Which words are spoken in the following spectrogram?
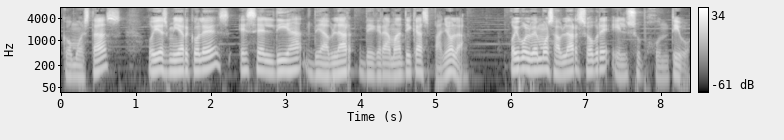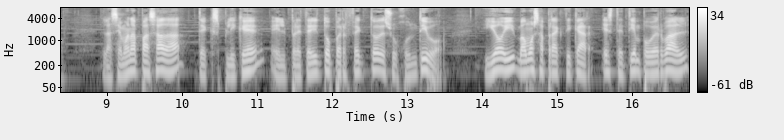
¿cómo estás? Hoy es miércoles, es el día de hablar de gramática española. Hoy volvemos a hablar sobre el subjuntivo. La semana pasada te expliqué el pretérito perfecto de subjuntivo y hoy vamos a practicar este tiempo verbal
